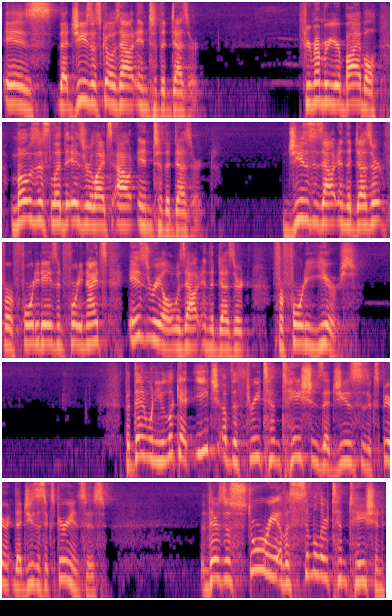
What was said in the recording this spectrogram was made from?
is that Jesus goes out into the desert. If you remember your Bible, Moses led the Israelites out into the desert. Jesus is out in the desert for 40 days and 40 nights. Israel was out in the desert for 40 years. But then when you look at each of the three temptations that Jesus, experience, that Jesus experiences, there's a story of a similar temptation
